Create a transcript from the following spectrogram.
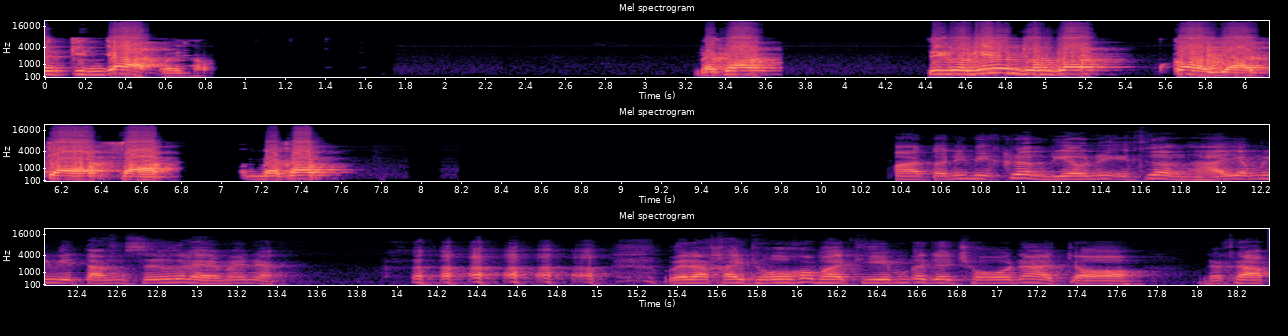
ยังกินยากเลยครับ นะครับสิ่งเหล่านี้ท่านผู้ชมครับ ก็อยากจะฝากนะครับ มาตอนนี้มีเครื่องเดียวนี่อีกเครื่องหายยังไม่มีตังค์ซื้อเลยไหมเนี่ย เวลาใครโทรเข้ามาทีมก็จะโชว์หน้าจอนะครับ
